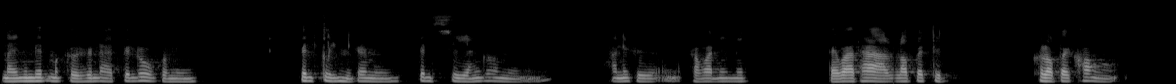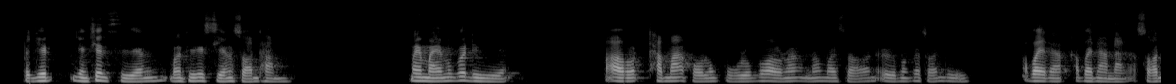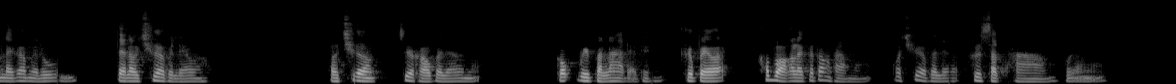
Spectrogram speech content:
ในนิมิตมันเกิดขึ้นได้ เป็นรูปก็มี เป็นกลิ่นก็มี เป็นเสียงก็มี อันนี้คือคำว่านิมิต แต่ว่าถ้าเราไปติดคือเราไปคล้องไปยึดอย่างเช่นเสียง บางทีเสียงสอนธรรมใหม่ๆมันก็ดี เอาธรรมะของหลวงปู่หลวงพ่อนะน้องมาสอน เออ มันก็สอนดี เอาไปนะเอาไปนานๆสอนอะไรก็ไม่รู้ แต่เราเชื่อไปแล้ว เราเชื่อเชื่อเขาไปแล้วเนี่ย ก็วิปลาสอะเป็นคือแปลว่าเขาบอกอะไรก็ต้องทำก็เชื่อไปแล้ว คือศรัทธาพวกนี้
